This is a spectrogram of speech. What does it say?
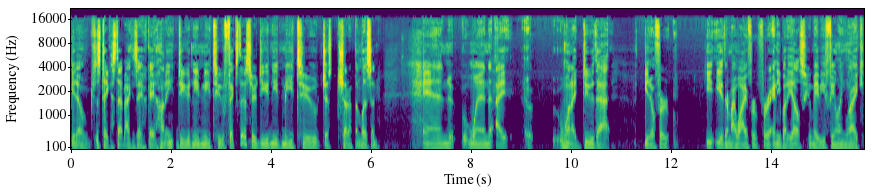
you know, just take a step back and say, okay, honey, do you need me to fix this or do you need me to just shut up and listen? And when I when I do that, you know, for e- either my wife or for anybody else who may be feeling like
